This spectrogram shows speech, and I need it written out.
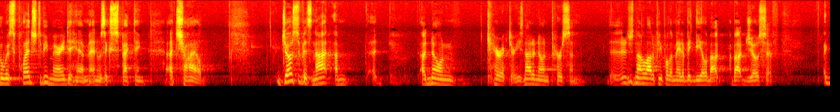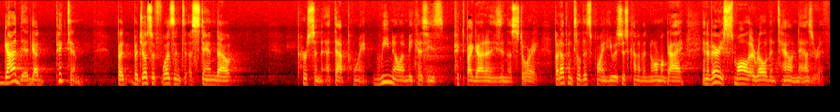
who was pledged to be married to him and was expecting a child. Joseph is not a, a, known character, he's not a known person. There's not a lot of people that made a big deal about, about Joseph. God did, God picked him, but, but Joseph wasn't a standout person at that point. We know him because he's picked by God and he's in the story. But up until this point, he was just kind of a normal guy in a very small, irrelevant town, Nazareth.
